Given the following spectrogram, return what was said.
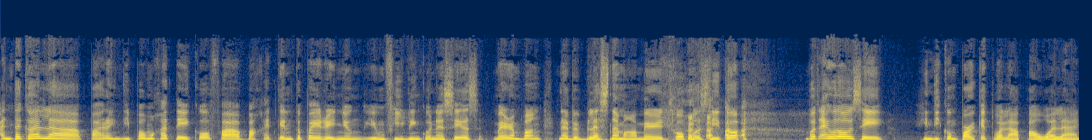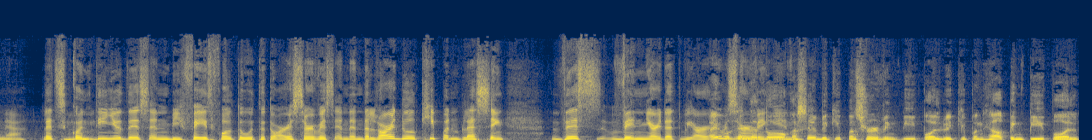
ang tagal ah, parang hindi pa maka-take off ah, bakit ganito pa rin yung, yung feeling ko na sales? Meron bang nabibless na mga married couples dito? But I will always say, hindi kung parket wala pa, wala na. Let's continue this and be faithful to, to, to our service and then the Lord will keep on blessing this vineyard that we are Ay, serving to in. kasi we keep on serving people, we keep on helping people,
